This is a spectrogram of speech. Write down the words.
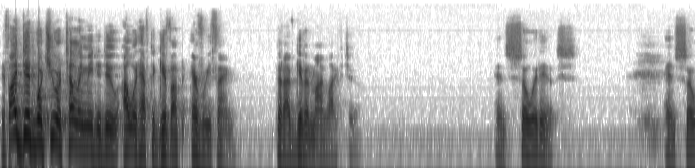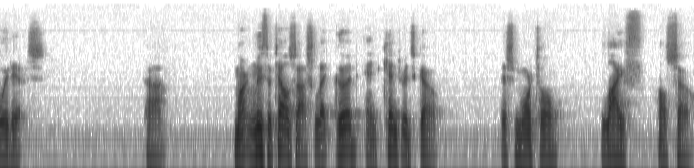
If I did what you are telling me to do, I would have to give up everything that I've given my life to. And so it is. and so it is. Uh, Martin Luther tells us, let good and kindreds go, this mortal life also.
